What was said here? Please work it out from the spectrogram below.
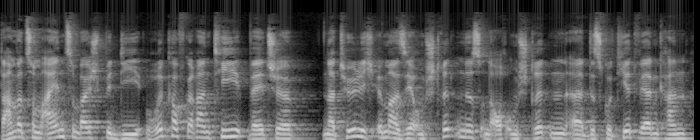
Da haben wir zum einen zum Beispiel die Rückkaufgarantie, welche natürlich immer sehr umstritten ist und auch umstritten äh, diskutiert werden kann,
